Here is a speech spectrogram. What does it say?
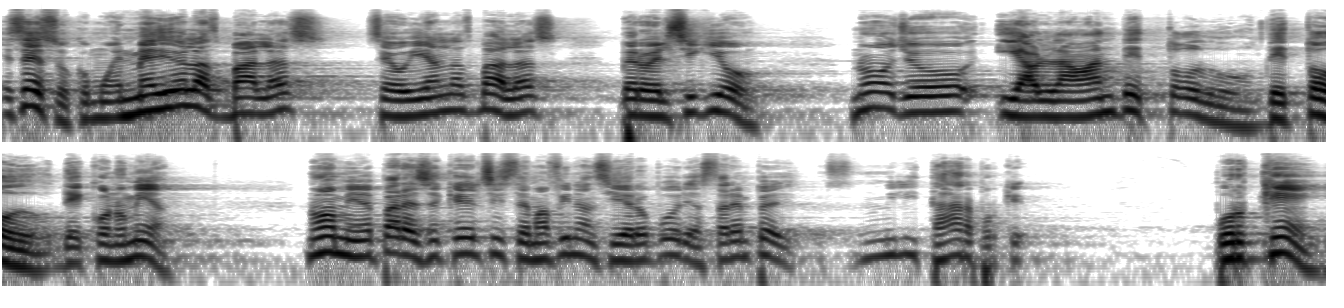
es eso, como en medio de las balas, se oían las balas, pero él siguió. No, yo, y hablaban de todo, de todo, de economía. No, a mí me parece que el sistema financiero podría estar en militar, porque, ¿por qué?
